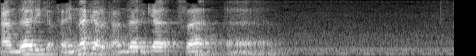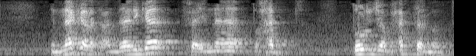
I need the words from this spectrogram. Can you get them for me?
عن ذلك فإن نكلت عن ذلك ف آه، إن نكلت عن ذلك فإنها تحد. ترجم حتى الموت.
